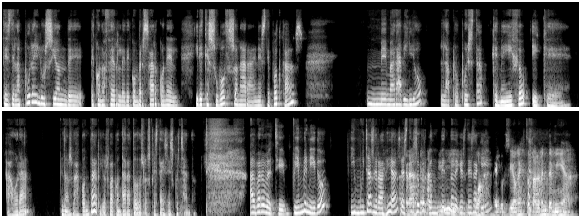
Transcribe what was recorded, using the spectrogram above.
desde la pura ilusión de, de conocerle, de conversar con él y de que su voz sonara en este podcast, me maravilló la propuesta que me hizo y que ahora nos va a contar y os va a contar a todos los que estáis escuchando. Álvaro Belchi, bienvenido Y muchas gracias. Estoy súper contenta de que estés aquí. La ilusión es totalmente mía.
